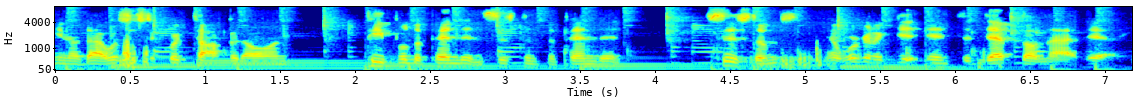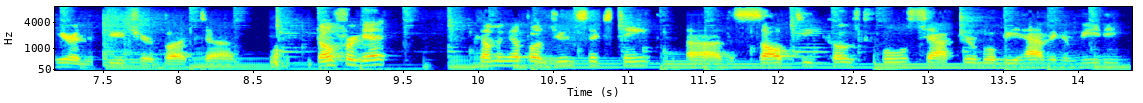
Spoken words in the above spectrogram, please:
you know, that was just a quick topic on people dependent and systems dependent systems, and we're going to get into depth on that here in the future. But um, don't forget, coming up on June 16th, uh, the Salty Coast Fools chapter will be having a meeting.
